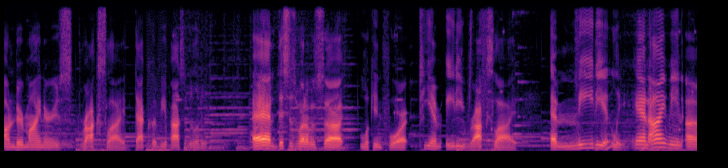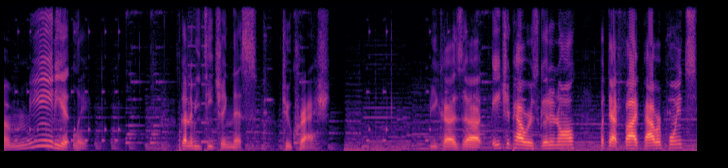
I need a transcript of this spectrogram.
Underminer's Rock Slide, that could be a possibility. And this is what I was uh, looking for. TM80 Rock Slide. Immediately, and I mean immediately, gonna be teaching this to Crash. Because uh, Ancient Power is good and all, but that 5 power points,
